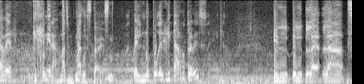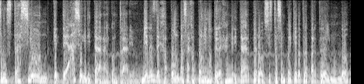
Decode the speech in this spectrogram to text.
A ver, ¿qué genera? Más, más está esto. el no poder gritar otra vez. El- el- la, la frustración que te hace gritar, al contrario. Vienes de Japón, vas a Japón y no te dejan gritar, pero si estás en cualquier otra parte del mundo,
